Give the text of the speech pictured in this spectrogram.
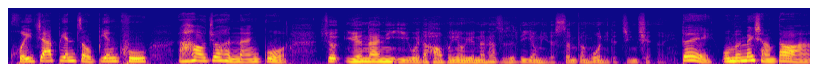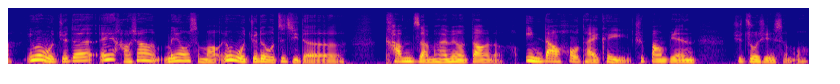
回家边走边哭，然后就很难过。就原来你以为的好朋友，原来他只是利用你的身份或你的金钱而已。对我们没想到啊，因为我觉得哎、诶好像没有什么，因为我觉得我自己的 come 还没有到呢，硬到后台可以去帮别人去做些什么。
